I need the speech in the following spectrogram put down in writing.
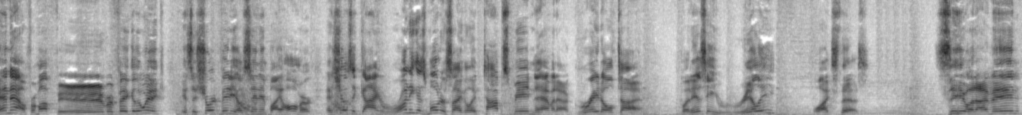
And now for my favorite fake of the week. It's a short video sent in by Homer and shows a guy running his motorcycle at top speed and having a great old time. But is he really? Watch this. See what I mean?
